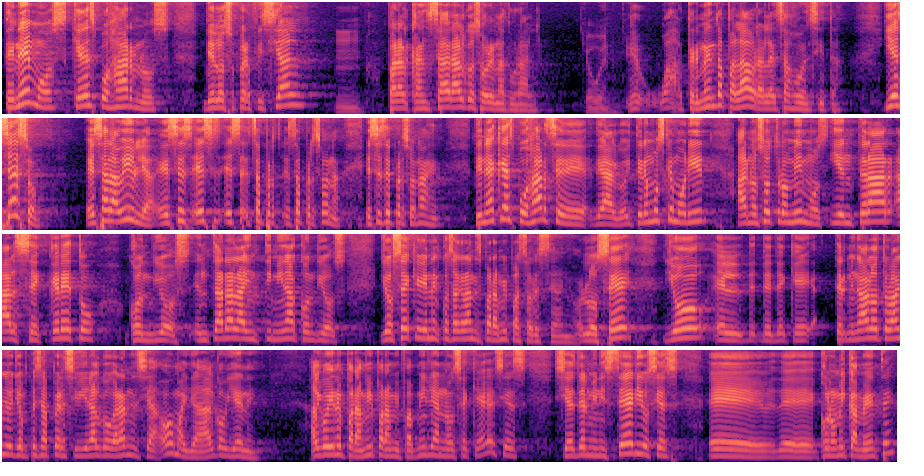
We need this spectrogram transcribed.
tenemos que despojarnos de lo superficial mm. para alcanzar algo sobrenatural. Qué bueno. wow, tremenda palabra la esa jovencita. Y es eso, esa es la Biblia, esa es, esa, persona, es ese personaje. Tenía que despojarse de, de algo y tenemos que morir a nosotros mismos y entrar al secreto con Dios, entrar a la intimidad con Dios. Yo sé que vienen cosas grandes para mí, pastor, este año. Lo sé. Yo, desde que terminaba el otro año, yo empecé a percibir algo grande. Decía, oh my God, algo viene. Algo viene para mí, para mi familia, no sé qué es. Si es, si es del ministerio, si es eh, económicamente.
